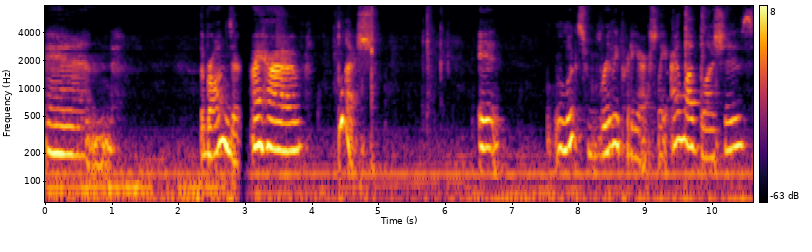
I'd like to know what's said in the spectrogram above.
and the bronzer. I have blush. It looks really pretty actually. I love blushes.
